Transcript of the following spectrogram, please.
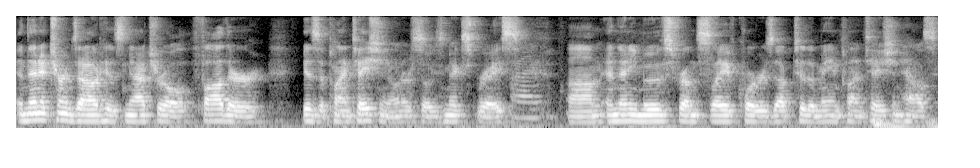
and then it turns out his natural father is a plantation owner, so he's mixed race. Right. Um, and then he moves from slave quarters up to the main plantation house.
